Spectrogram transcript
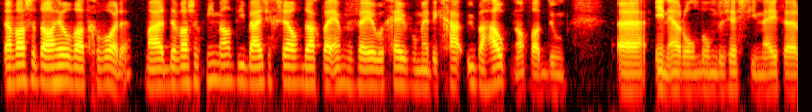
dan was het al heel wat geworden. Maar er was ook niemand die bij zichzelf dacht bij MVV op een gegeven moment: ik ga überhaupt nog wat doen. in en rondom de 16 meter.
